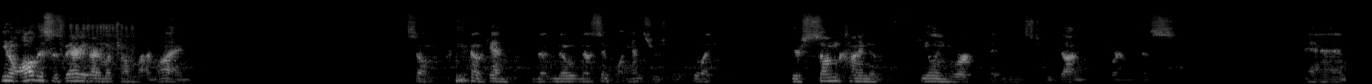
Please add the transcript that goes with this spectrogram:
you know, all this is very, very much on my mind. So, you know, again, no, no, no simple answers, but I feel like there's some kind of healing work that needs to be done around this. And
